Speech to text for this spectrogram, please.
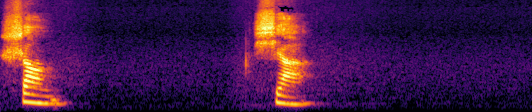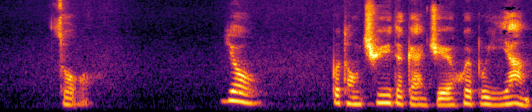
上、下、左、右，不同区域的感觉会不一样。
